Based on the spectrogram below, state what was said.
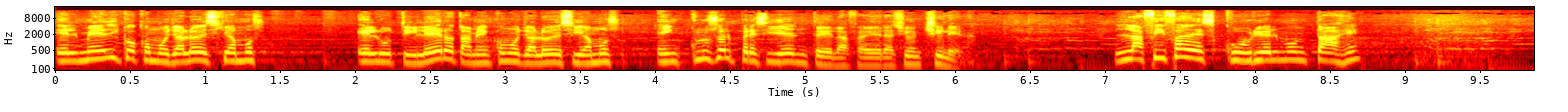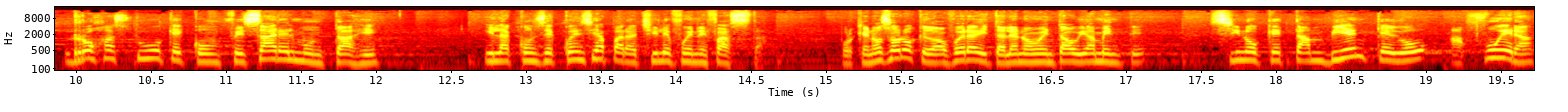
el médico, como ya lo decíamos, el utilero también, como ya lo decíamos, e incluso el presidente de la Federación Chilena. La FIFA descubrió el montaje, Rojas tuvo que confesar el montaje y la consecuencia para Chile fue nefasta, porque no solo quedó afuera de Italia 90, obviamente, sino que también quedó afuera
